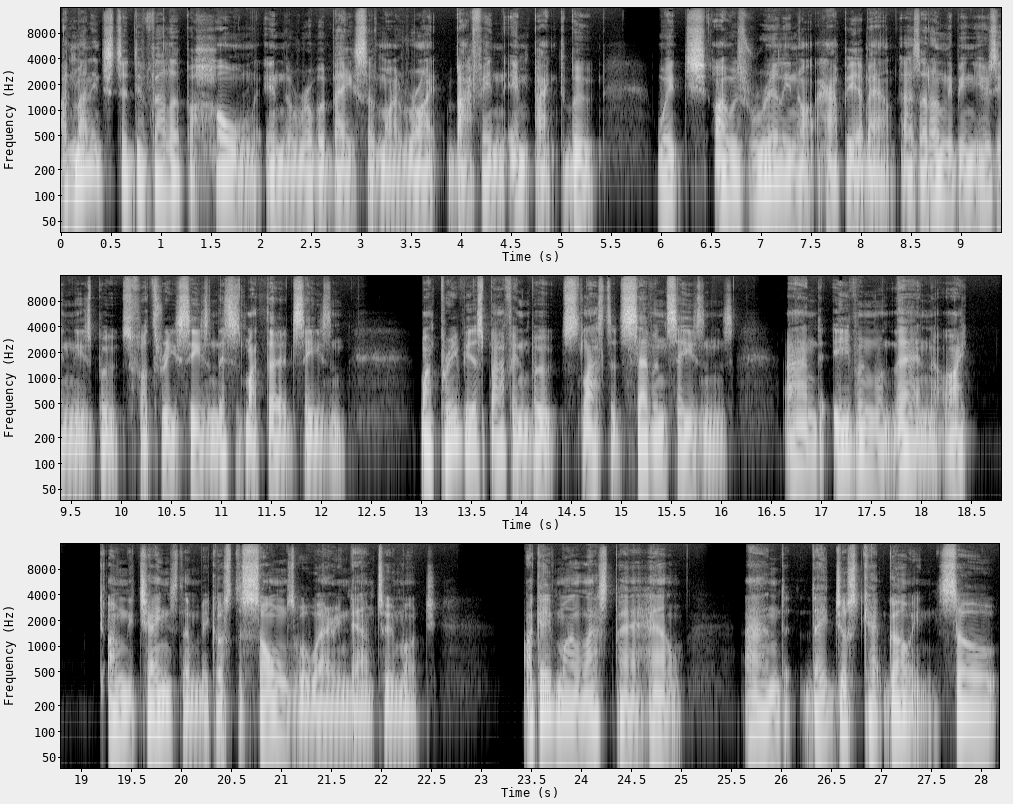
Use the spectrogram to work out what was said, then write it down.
I'd managed to develop a hole in the rubber base of my right Baffin impact boot, which I was really not happy about as I'd only been using these boots for three seasons. This is my third season. My previous Baffin boots lasted seven seasons, and even then I only changed them because the soles were wearing down too much. I gave my last pair hell, and they just kept going. So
